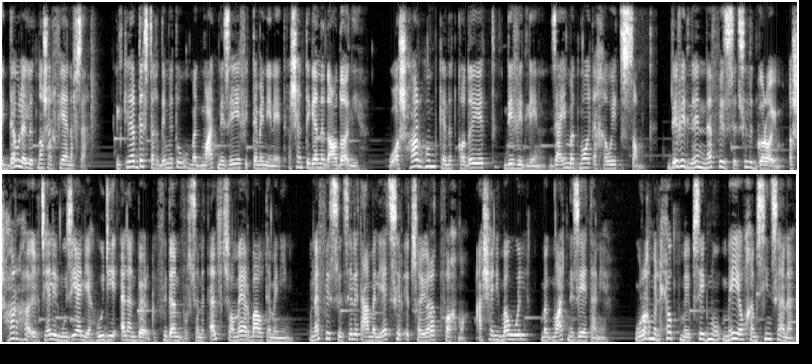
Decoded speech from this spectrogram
الدولة اللي اتنشر فيها نفسها. الكتاب ده استخدمته مجموعات نازية في الثمانينات عشان تجند أعضاء ليها. وأشهرهم كانت قضية ديفيد لين زعيم مجموعة أخوية الصمت. ديفيد لين نفذ سلسلة جرائم أشهرها اغتيال المذيع اليهودي ألان بيرج في دنفر سنة 1984 ونفذ سلسلة عمليات سرقة سيارات فخمة عشان يمول مجموعات نازية تانية. ورغم الحكم بسجنه 150 سنة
